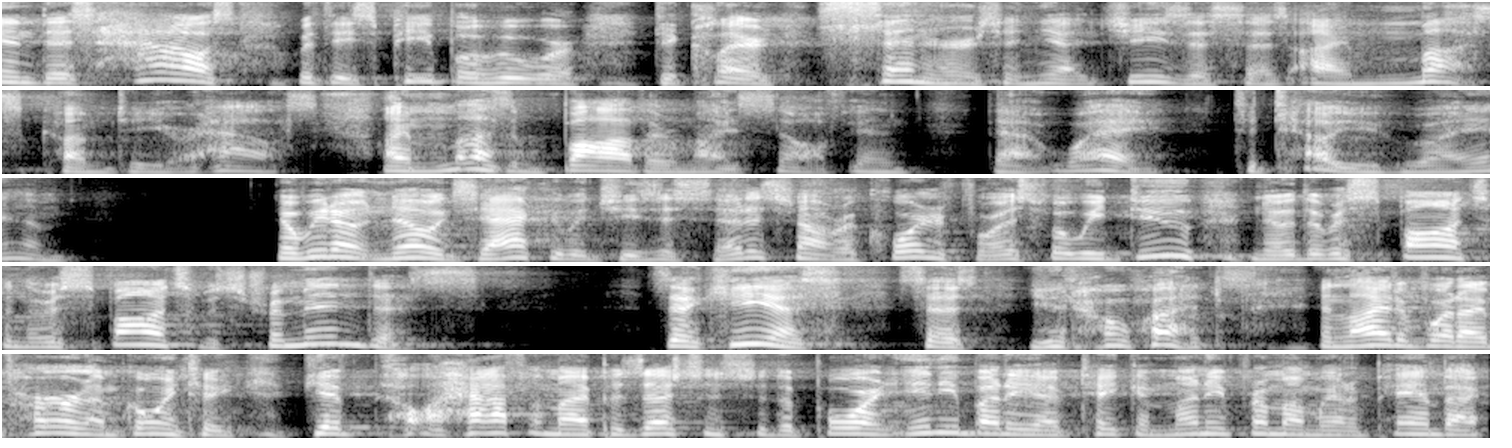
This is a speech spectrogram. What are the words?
in this house with these people who were declared sinners, and yet Jesus says, I must come to your house. I must bother myself in that way to tell you who I am. Now, we don't know exactly what Jesus said, it's not recorded for us, but we do know the response, and the response was tremendous. Zacchaeus says, You know what? In light of what I've heard, I'm going to give half of my possessions to the poor, and anybody I've taken money from, I'm going to pay him back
